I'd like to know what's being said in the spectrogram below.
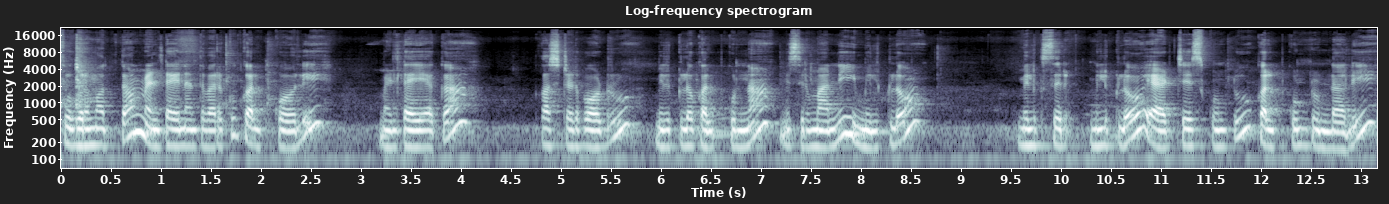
షుగర్ మొత్తం మెల్ట్ అయినంత వరకు కలుపుకోవాలి. మెల్ట్ అయ్యాక కస్టర్డ్ పౌడరు మిల్క్లో కలుపుకున్న మిశ్రమాన్ని ఈ మిల్క్లో మిల్క్ సిర్ మిల్క్లో యాడ్ చేసుకుంటూ కలుపుకుంటూ ఉండాలి.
